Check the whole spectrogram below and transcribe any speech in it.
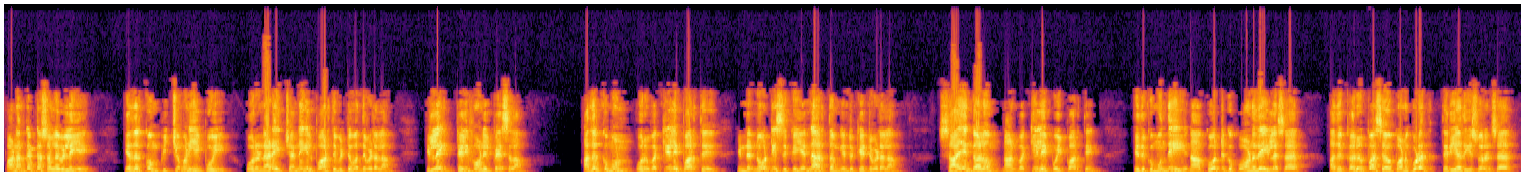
பணம் கட்ட சொல்லவில்லையே. எதற்கும் பிச்சுமணியை போய் ஒரு நடை சென்னையில் பார்த்துவிட்டு வந்துவிடலாம் இல்லை டெலிபோனில் பேசலாம். அதற்கு முன் ஒரு வக்கீலை பார்த்து இந்த நோட்டீஸுக்கு என்ன அர்த்தம் என்று கேட்டுவிடலாம். சாயங்காலம் நான் வக்கீலை போய் பார்த்தேன். இதுக்கு முந்தி நான் கோர்ட்டுக்கு போனதே இல்லை சார். அது கருப்பா சிவப்பான்னு கூட தெரியாது ஈஸ்வரன் சார்.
